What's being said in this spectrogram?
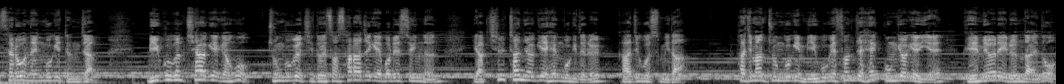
새로운 핵무기 등장. 미국은 최악의 경우 중국을 지도에서 사라지게 해버릴 수 있는 약 7천여 개의 핵무기들을 가지고 있습니다. 하지만 중국이 미국의 선제 핵 공격에 의해 괴멸에 이른다 해도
